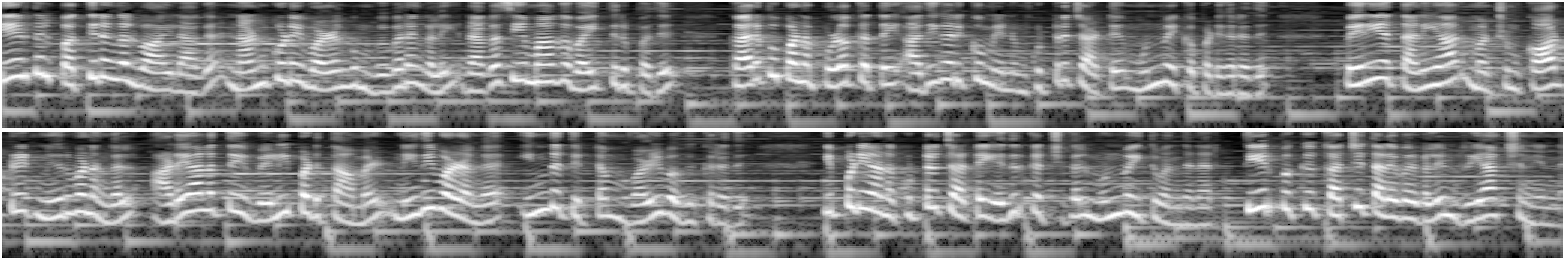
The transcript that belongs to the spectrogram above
தேர்தல் பத்திரங்கள் வாயிலாக நன்கொடை வழங்கும் விவரங்களை ரகசியமாக வைத்திருப்பது கருப்பு பண புழக்கத்தை அதிகரிக்கும் என்னும் குற்றச்சாட்டு முன்வைக்கப்படுகிறது. பெரிய தனியார் மற்றும் கார்ப்பரேட் நிறுவனங்கள் அடையாளத்தை வெளிப்படுத்தாமல் நிதி வழங்க இந்த திட்டம் வழிவகுக்கிறது. இப்படியான குற்றச்சாட்டை எதிர்க்கட்சிகள் முன்வைத்து வந்தனர். தீர்ப்புக்கு கட்சி தலைவர்களின் ரியாக்ஷன் என்ன?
